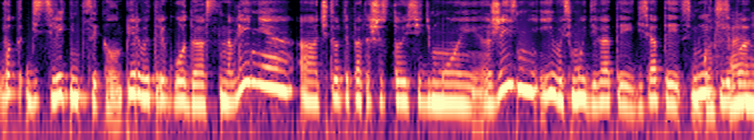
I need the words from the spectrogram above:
вот десятилетний цикл. Первые три года становления, а, четвертый, пятый, шестой, седьмой – жизнь, и восьмой, девятый, десятый – смерть, либо,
